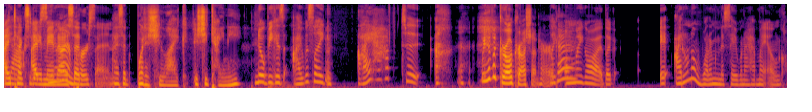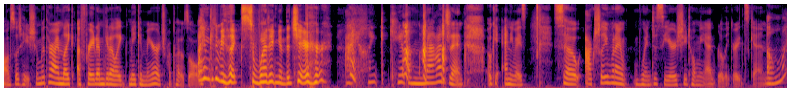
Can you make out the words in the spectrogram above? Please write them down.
I Yeah, texted I've Amanda. I in said, person. I said, what is she like? Is she tiny? No, because I was like, I have to, We have a girl crush on her. like, okay? oh my god, like. It, I don't know what I'm gonna say when I have my own consultation with her. I'm like afraid I'm gonna like make a marriage proposal. I'm gonna be like sweating in the chair. I like can't imagine. okay, anyways, so actually when I went to see her, she told me I had really great skin. Oh my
